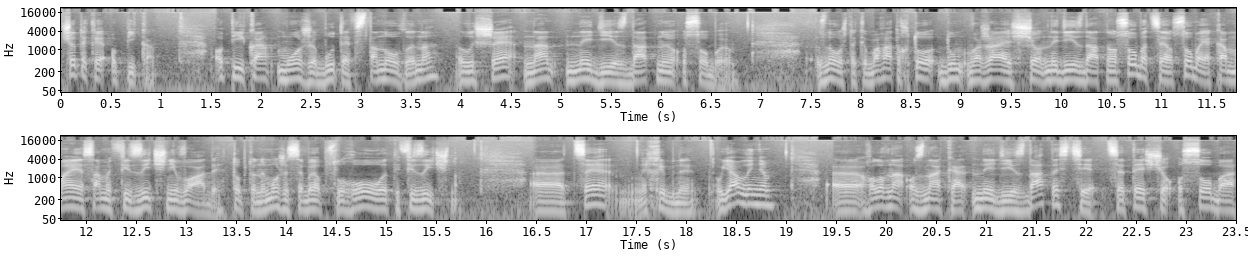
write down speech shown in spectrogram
що таке опіка? Опіка може бути встановлена лише над недієздатною особою. Знову ж таки, багато хто дум вважає, що недієздатна особа це особа, яка має саме фізичні вади, тобто не може себе обслуговувати фізично. Е, Це хибне уявлення. Е, Головна ознака недієздатності це те, що особа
